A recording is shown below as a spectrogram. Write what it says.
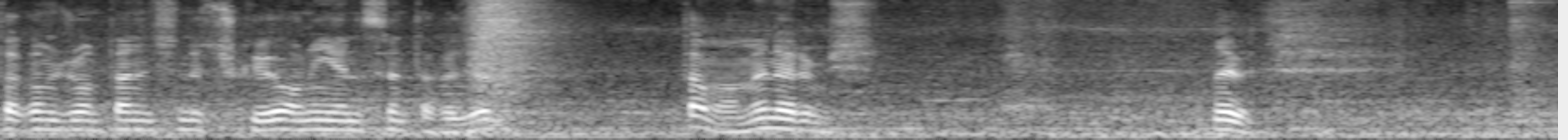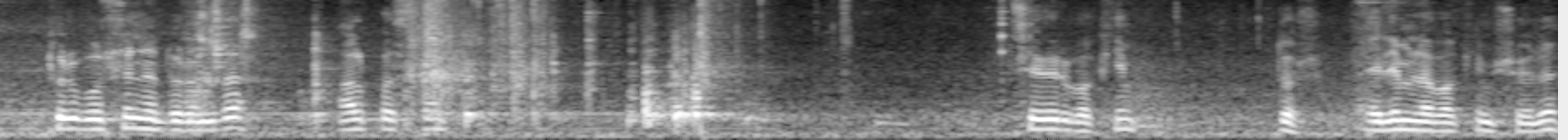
Takım contanın içinde çıkıyor. Onun yenisini takacağız. Tamamen erimiş. Evet. Turbosu ne durumda? Alpaslan. Çevir bakayım. Dur. Elimle bakayım şöyle.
